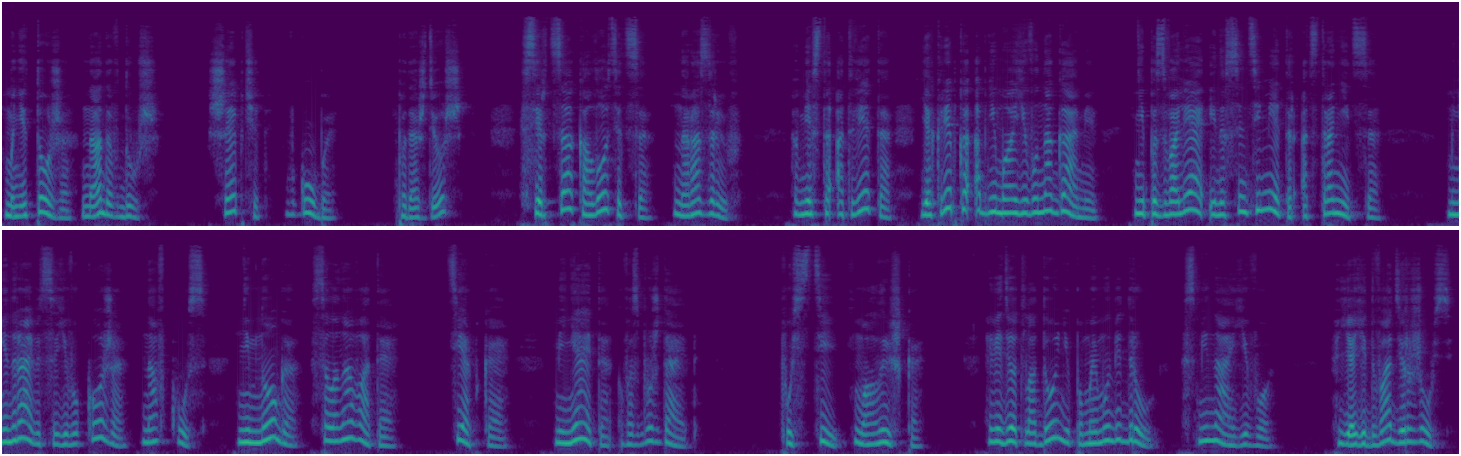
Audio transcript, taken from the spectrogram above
Мне тоже надо в душ шепчет в губы. «Подождешь?» Сердца колотятся на разрыв. Вместо ответа я крепко обнимаю его ногами, не позволяя и на сантиметр отстраниться. Мне нравится его кожа на вкус, немного солоноватая, терпкая. Меня это возбуждает. «Пусти, малышка!» Ведет ладонью по моему бедру, сминая его. Я едва держусь.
